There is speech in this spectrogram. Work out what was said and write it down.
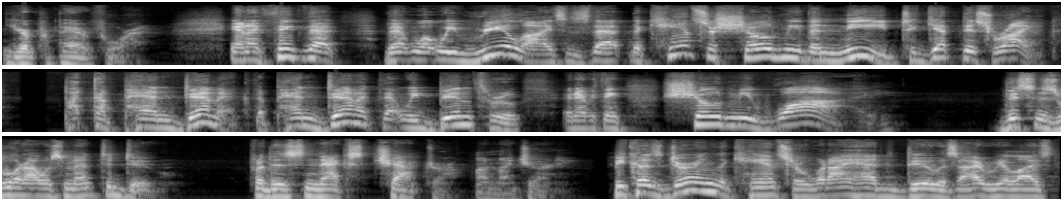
you're prepared for it? And I think that, that what we realize is that the cancer showed me the need to get this right. But the pandemic, the pandemic that we've been through and everything showed me why this is what I was meant to do for this next chapter on my journey. Because during the cancer, what I had to do is I realized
